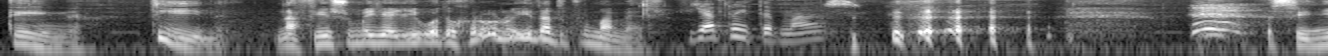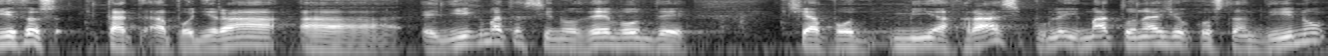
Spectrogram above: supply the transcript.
Τι είναι; Τι είναι, να αφήσουμε για λίγο το χρόνο ή να το πούμε αμέσως; Για πείτε μας. Συνήθως τα απονηρά α, ενίγματα συνοδεύονται και από μία φράση που λέει «Μα τον Άγιο Κωνσταντίνο,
